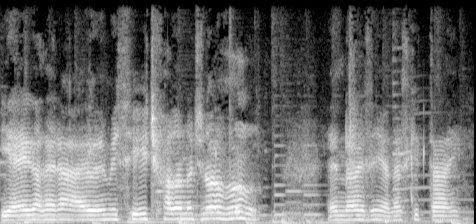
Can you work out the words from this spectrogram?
E aí galera, é o MC te falando de novo. É nóis, hein? É nóis que tá, hein?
